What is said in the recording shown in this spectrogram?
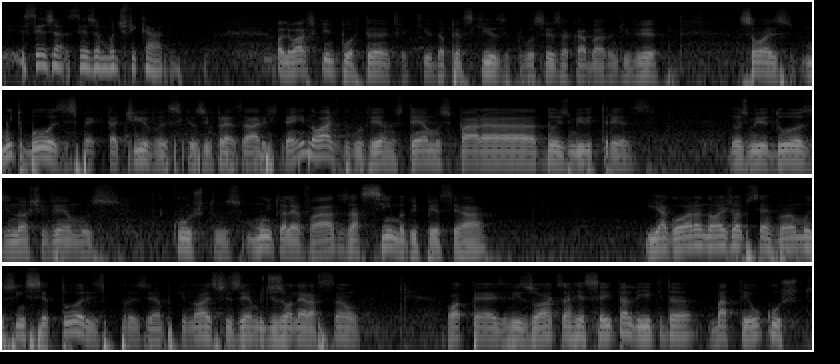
eh, seja, seja modificado? Olha, eu acho que é importante aqui da pesquisa que vocês acabaram de ver são as muito boas expectativas que os empresários têm e nós do governo temos para 2013. 2012 nós tivemos custos muito elevados, acima do IPCA. E agora nós já observamos em setores, por exemplo, que nós fizemos desoneração, hotéis e resorts, a receita líquida bateu o custo.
